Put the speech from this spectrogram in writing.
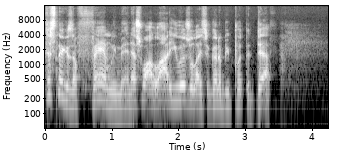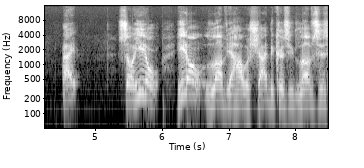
This nigga's a family man. That's why a lot of you Israelites are to be put to death. Right? So he don't he don't love Yahweh Shai because he loves his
